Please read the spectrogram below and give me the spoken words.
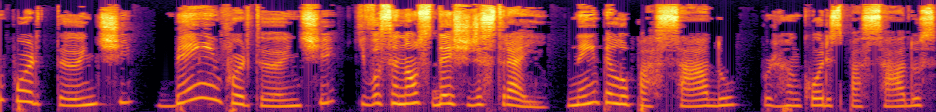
importante, bem importante, que você não se deixe distrair, nem pelo passado, por rancores passados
